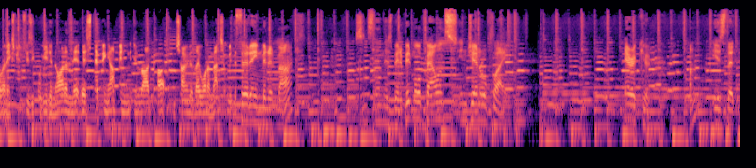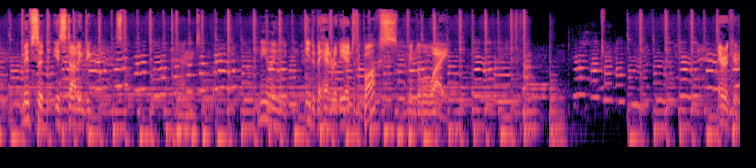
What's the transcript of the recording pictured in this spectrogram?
Went extra physical here tonight, and they're, they're stepping up in, in large part and showing that they want to match it with the 13 minute mark. Since then, there's been a bit more balance in general play. Eriku um, is that Mifsud is starting to and kneeling into the header at the edge of the box. Mindil away. Eriku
